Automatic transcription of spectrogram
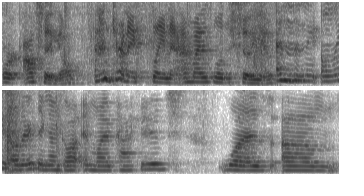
or I'll show y'all. I'm trying to explain it. I might as well just show you. And then the only other thing I got in my package was um,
